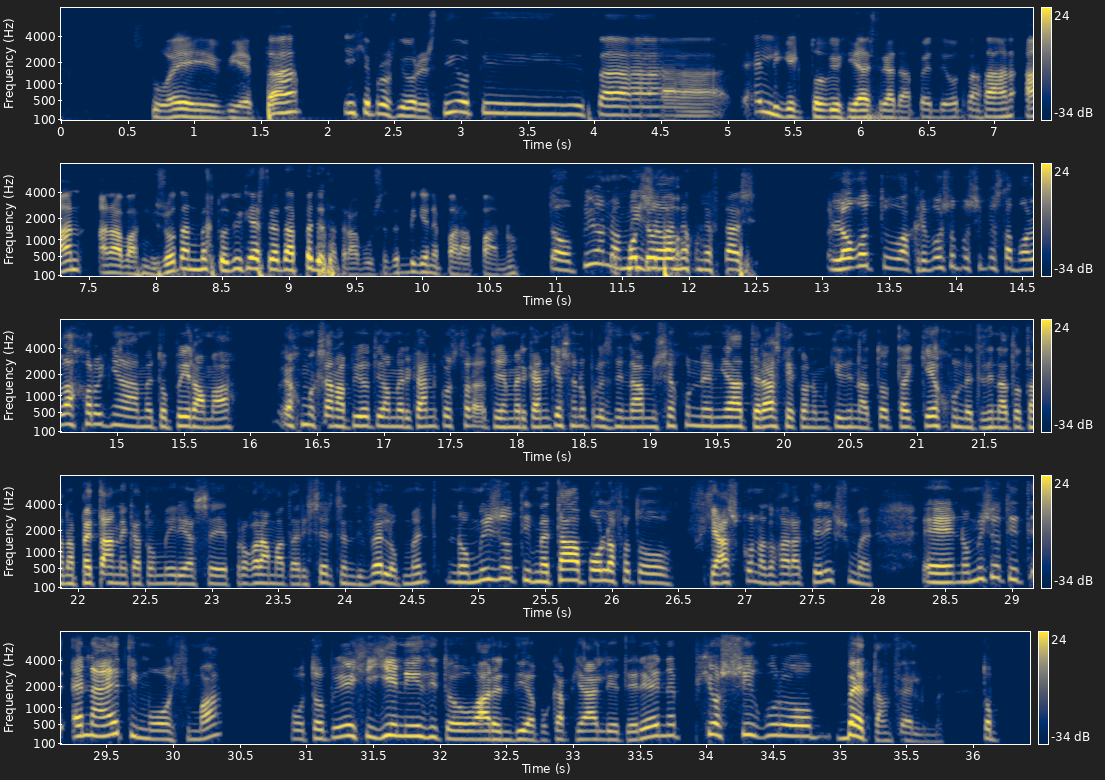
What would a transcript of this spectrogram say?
του AV7 είχε προσδιοριστεί ότι θα έλυγε το 2035 όταν θα, αν αναβαθμιζόταν μέχρι το 2035 θα τραβούσε, δεν πήγαινε παραπάνω. Το οποίο νομίζω, Οπότε, όταν έχουν φτάσει... λόγω του ακριβώς όπως είπες τα πολλά χρόνια με το πείραμα, έχουμε ξαναπεί ότι οι Αμερικανικές ενόπλες δυνάμεις έχουν μια τεράστια οικονομική δυνατότητα και έχουν τη δυνατότητα να πετάνε εκατομμύρια σε προγράμματα research and development. Νομίζω ότι μετά από όλο αυτό το φιάσκο, να το χαρακτηρίξουμε, ε, νομίζω ότι ένα έτοιμο όχημα το οποίο έχει γίνει ήδη το R&D από κάποια άλλη εταιρεία, είναι πιο σίγουρο bet αν θέλουμε.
